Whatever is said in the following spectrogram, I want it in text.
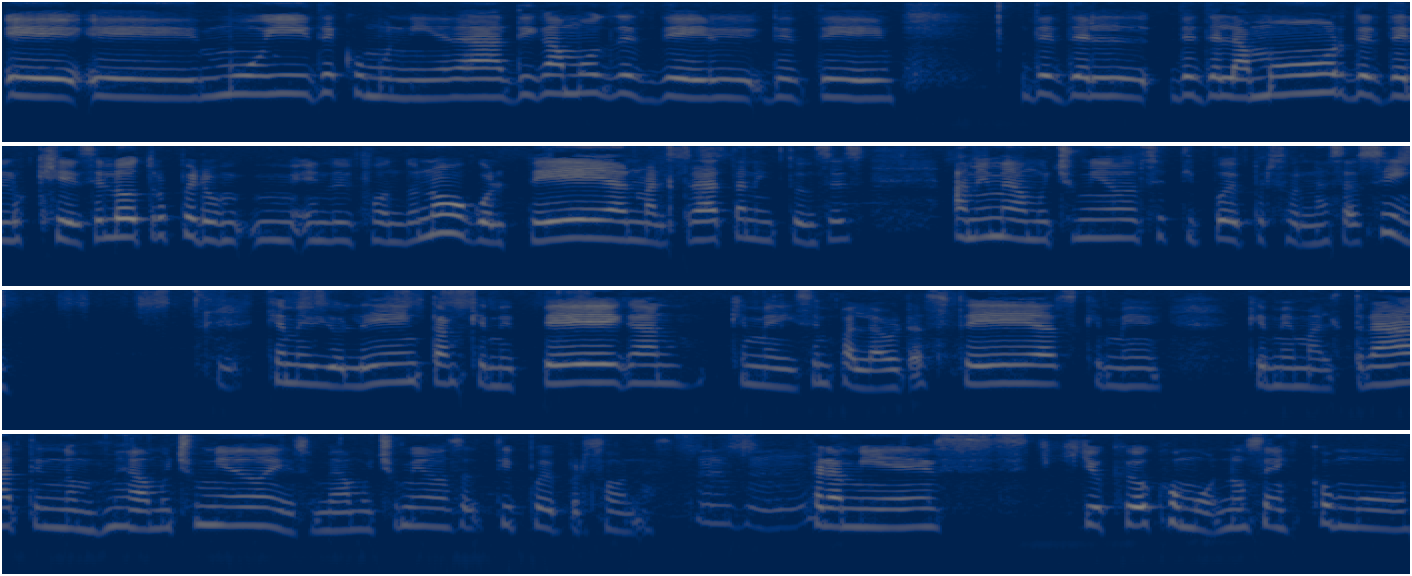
eh, eh, muy de comunidad, digamos, desde desde, desde, el, desde el amor, desde lo que es el otro, pero en el fondo no, golpean, maltratan, entonces a mí me da mucho miedo ese tipo de personas así. que me violentan, que me pegan, que me dicen palabras feas, que me que me maltraten, no me da mucho miedo eso, me da mucho miedo ese tipo de personas. Para mí es, yo creo como, no sé, como,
